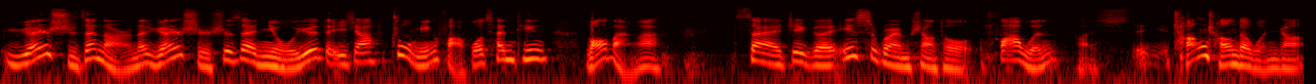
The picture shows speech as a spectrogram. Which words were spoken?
原始在哪儿呢？原始是在纽约的一家著名法国餐厅，老板啊，在这个 Instagram 上头发文啊，长长的文章。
